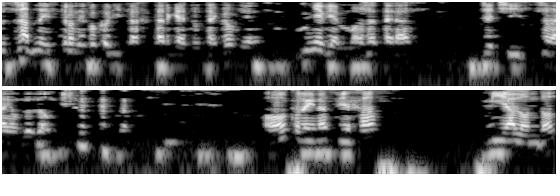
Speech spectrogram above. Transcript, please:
z żadnej strony w okolicach targetu tego, więc nie wiem, może teraz dzieci strzelają do zombie. O, kolejna zwiecha. Mia London.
